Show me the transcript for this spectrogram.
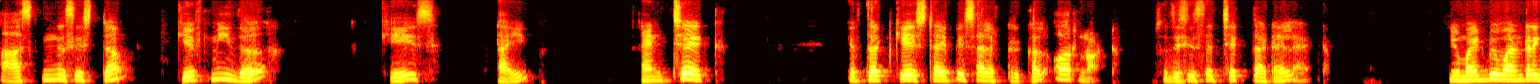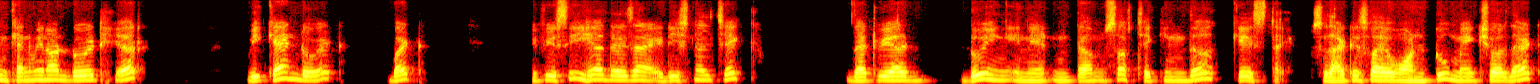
asking the system, give me the case type and check if that case type is electrical or not. So this is the check that I'll add. You might be wondering, can we not do it here? We can do it, but if you see here, there is an additional check that we are doing in, in terms of checking the case type. So that is why I want to make sure that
